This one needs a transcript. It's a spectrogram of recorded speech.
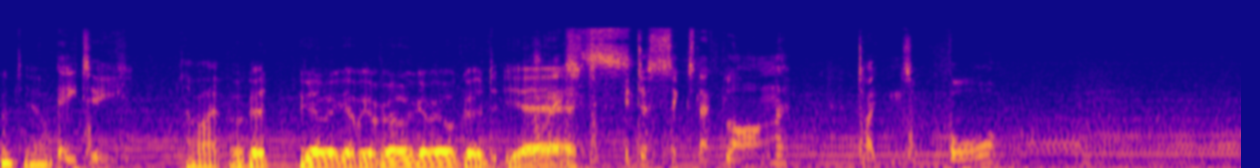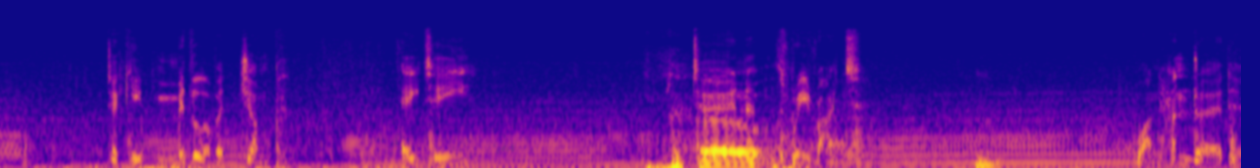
Oh 80. Alright, we're good. We're good, we're good, we're good, real good, real good. Yes. Into six left long. Tightens four. To keep middle of a jump. 80. Turn Oh. three right. 100.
